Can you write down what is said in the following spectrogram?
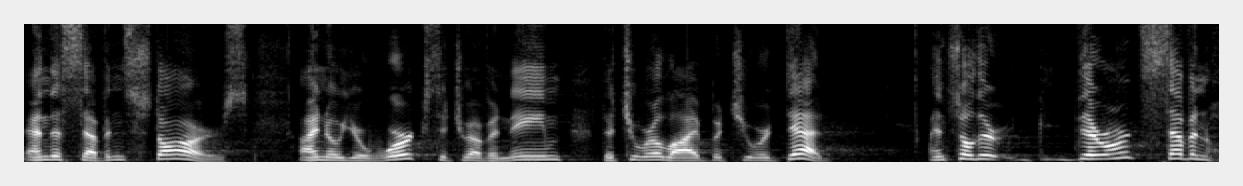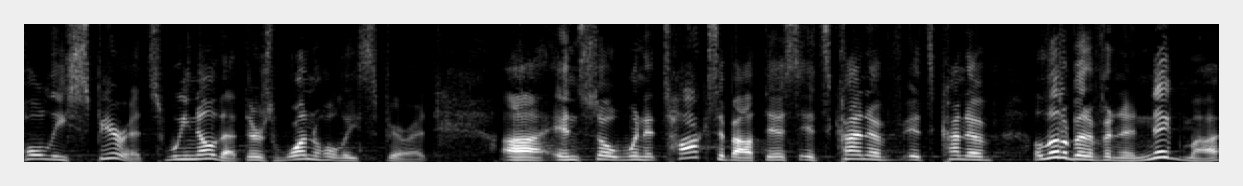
and the seven stars. I know your works, that you have a name, that you are alive, but you are dead. And so there, there aren't seven Holy Spirits. We know that. There's one Holy Spirit. Uh, and so when it talks about this, it's kind of, it's kind of a little bit of an enigma,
